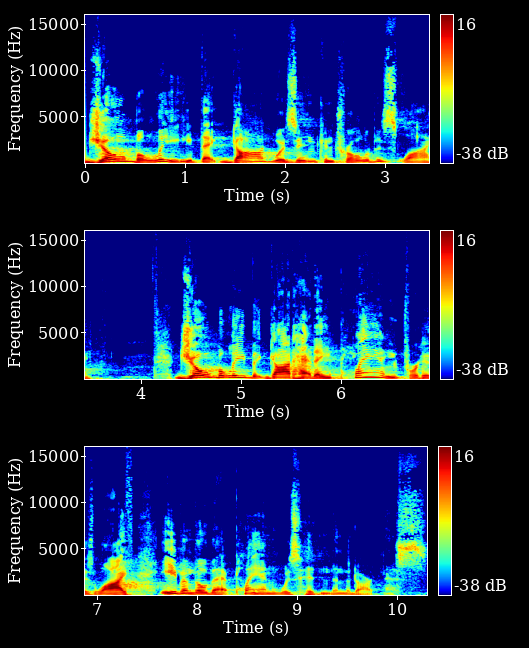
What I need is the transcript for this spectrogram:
Job believed that God was in control of his life Job believed that God had a plan for his life, even though that plan was hidden in the darkness.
